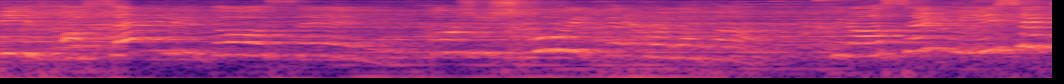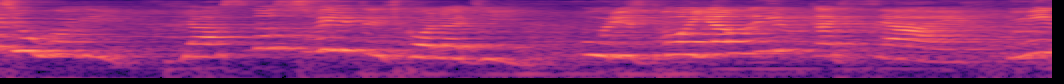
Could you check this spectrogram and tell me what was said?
Від оселі до оселі, кожушкуйте коляда, красень місяць у горі, ясно світить коляді. У різдво ялинка сяє,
